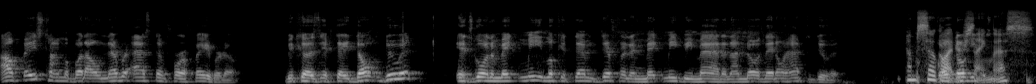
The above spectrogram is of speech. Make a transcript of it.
I'll FaceTime them, but I'll never ask them for a favor though. Because if they don't do it, it's going to make me look at them different and make me be mad. And I know they don't have to do it. I'm so glad you're saying this.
